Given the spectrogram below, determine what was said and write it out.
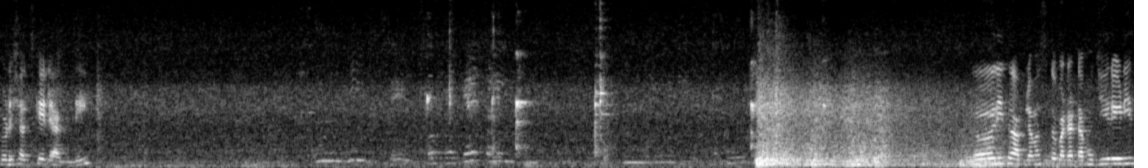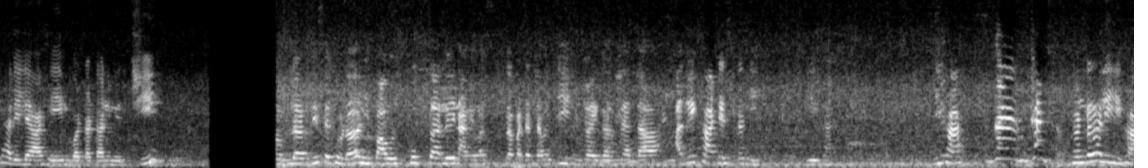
थोड्याशाच केल्या अगदी. तर इथं आपल्या मस्त बटाटा भाजी रेडी झालेल्या आहे बटाटा आणि मिरची. ब्लर दिसते थोडं आणि पाऊस खूप चालू आहे ना आम्ही मस्त बटाटा भजी एन्जॉय करते आता. आधी खा टेस्ट कधी ही खा. ही खा. थंड झाली ही खा.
